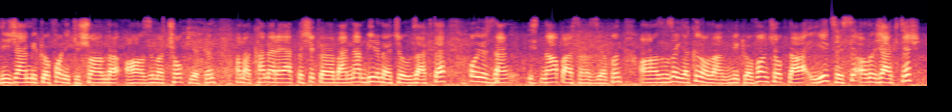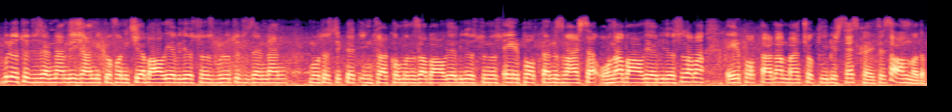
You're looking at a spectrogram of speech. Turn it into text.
DJI mikrofon 2 şu anda ağzıma çok yakın ama kamera yaklaşık e, benden 1 metre uzakta. O yüzden ne yaparsanız yapın ağzınıza yakın olan mikrofon çok daha iyi sesi alacaktır. Bluetooth üzerinden DJI mikrofon 2'ye bağlayabiliyorsunuz. Bluetooth üzerinden motosiklet intercomunuza bağlayabiliyorsunuz. AirPod'larınız varsa ona bağlayabiliyorsunuz ama AirPod'lardan ben çok iyi bir ses kalitesi almadım.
